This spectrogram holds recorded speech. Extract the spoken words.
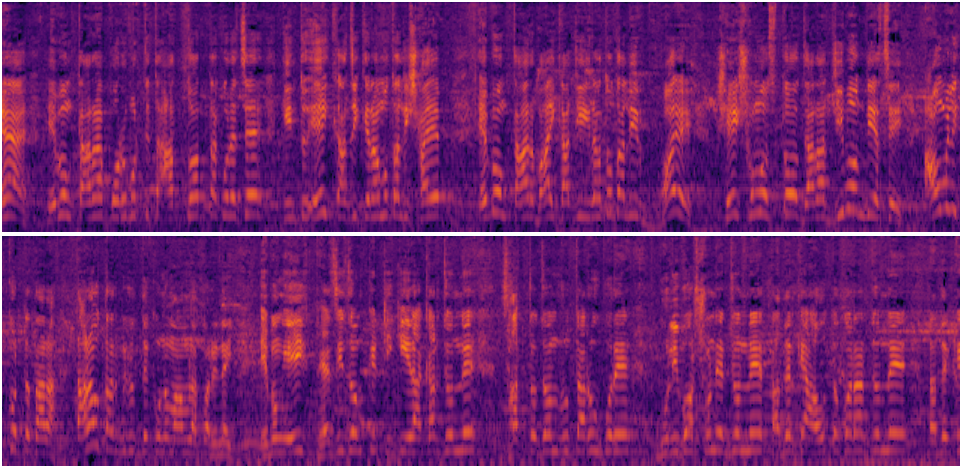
হ্যাঁ এবং তারা পরবর্তীতে আত্মহত্যা করেছে, কিন্তু এই কাজী কেরামত আলী সাহেব এবং তার ভাই কাজী ইরাদত আলীর ভয়ে সেই সমস্ত যারা জীবন দিয়েছে আওয়ামী লীগ করতে তারা, তারাও তার বিরুদ্ধে কোনো মামলা করে নাই। এবং এই ফ্যাসিজমকে টিকিয়ে রাখার জন্যে ছাত্র জনতার উপরে গুলিবর্ষণের জন্যে, তাদেরকে আহত করার জন্যে, তাদেরকে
